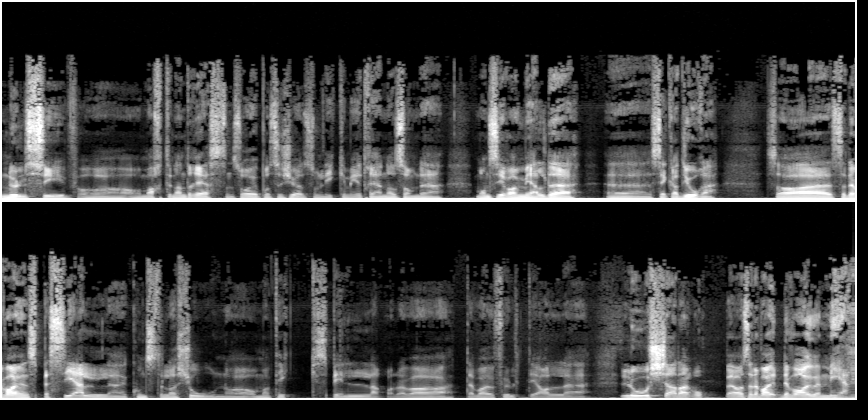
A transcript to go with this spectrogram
07. Eh, og, og, Martin Andresen så jo på seg sjøl som like mye trener som det Mons Ivar Mjelde eh, sikkert gjorde. Så, så, det var jo en spesiell eh, konstellasjon, og, og man fikk spiller, og det var, det var, jo fullt i alle losjer der oppe. Altså det, var, det, var, jo en mer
